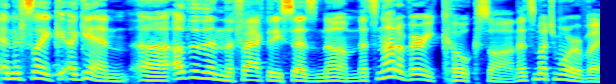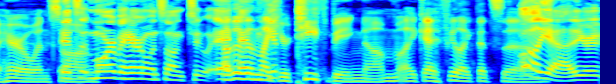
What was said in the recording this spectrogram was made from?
and it's like again, uh, other than the fact that he says numb, that's not a very coke song. That's much more of a heroin song. it's more of a heroin song too. And- other than and like give- your teeth being numb. Like I feel like that's uh, Well, yeah, your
